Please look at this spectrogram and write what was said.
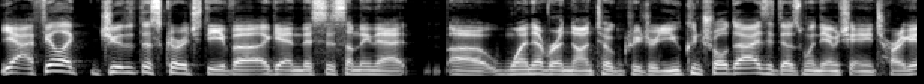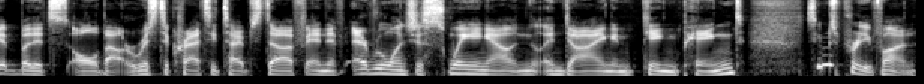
Yeah, I feel like Judith the Scourge Diva, again, this is something that uh, whenever a non token creature you control dies, it does one damage to any target, but it's all about aristocracy type stuff. And if everyone's just swinging out and, and dying and getting pinged, seems pretty fun.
